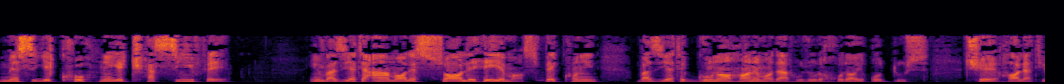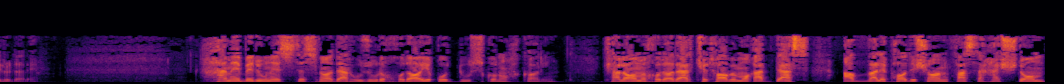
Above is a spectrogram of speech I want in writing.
مثل یک کهنه کثیفه. این وضعیت اعمال صالحه ماست. فکر کنید وضعیت گناهان ما در حضور خدای قدوس چه حالتی رو داره. همه بدون استثنا در حضور خدای قدوس گناهکاریم. کلام خدا در کتاب مقدس اول پادشان فصل هشتم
